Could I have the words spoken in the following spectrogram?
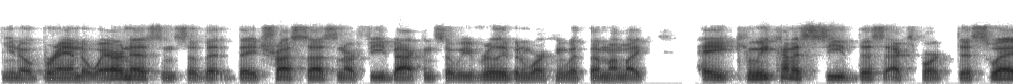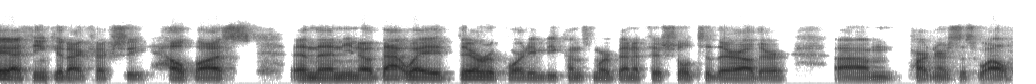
you know brand awareness. And so that they trust us and our feedback. And so we've really been working with them on like hey can we kind of see this export this way? I think it actually help us. And then you know that way their reporting becomes more beneficial to their other um, partners as well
